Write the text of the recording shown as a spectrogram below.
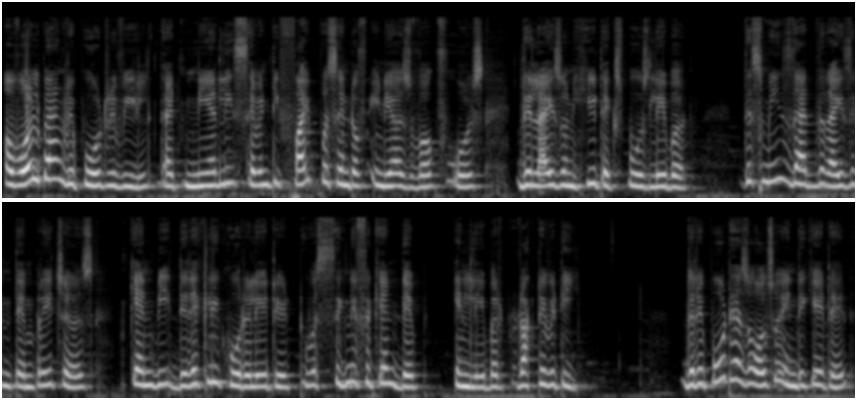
A World Bank report revealed that nearly 75% of India's workforce relies on heat exposed labor. This means that the rise in temperatures can be directly correlated to a significant dip in labor productivity. The report has also indicated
